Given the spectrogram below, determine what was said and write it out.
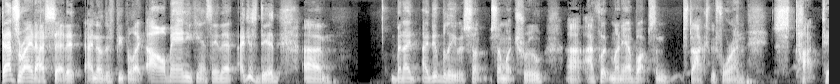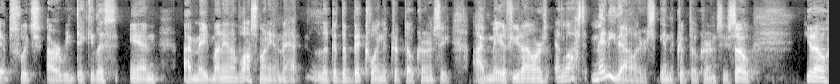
That's right. I said it. I know there's people like oh man you can't say that. I just did. Um, but I, I do believe it's some, somewhat true. Uh, I put money, I bought some stocks before on stock tips, which are ridiculous. And I've made money and I've lost money on that. Look at the Bitcoin, the cryptocurrency. I've made a few dollars and lost many dollars in the cryptocurrency. So, you know,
